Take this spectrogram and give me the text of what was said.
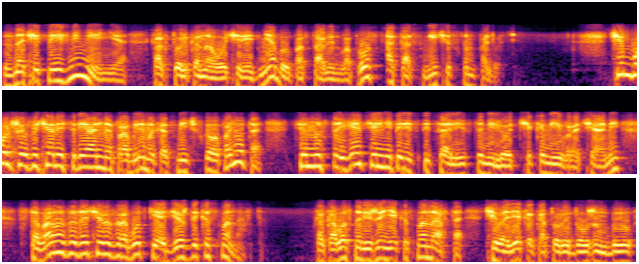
значительные изменения, как только на очередь дня был поставлен вопрос о космическом полете. Чем больше изучались реальные проблемы космического полета, тем настоятельнее перед специалистами, летчиками и врачами вставала задача разработки одежды космонавта. Каково снаряжение космонавта, человека, который должен был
